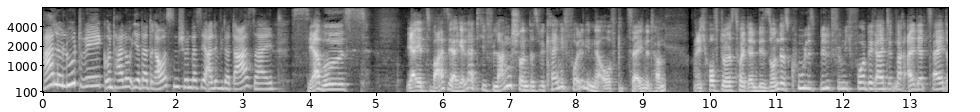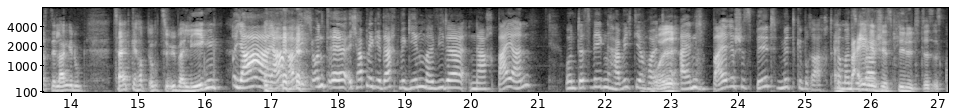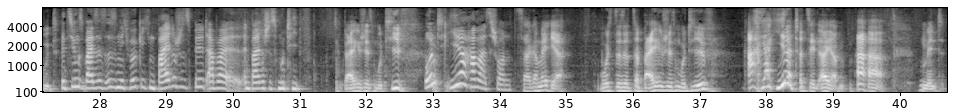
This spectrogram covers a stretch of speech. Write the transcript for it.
Hallo Ludwig und hallo ihr da draußen. Schön, dass ihr alle wieder da seid. Servus. Ja, jetzt war es ja relativ lang schon, dass wir keine Folge mehr aufgezeichnet haben. Ich hoffe, du hast heute ein besonders cooles Bild für mich vorbereitet nach all der Zeit. Hast du lang genug Zeit gehabt, um zu überlegen? Ja, ja, habe ich. Und äh, ich habe mir gedacht, wir gehen mal wieder nach Bayern. Und deswegen habe ich dir Jawohl. heute ein bayerisches Bild mitgebracht, kann ein man so bayerisches sagen. Bild, das ist gut. Beziehungsweise es ist nicht wirklich ein bayerisches Bild, aber ein bayerisches Motiv. Ein bayerisches Motiv. Und Okay. hier haben wir es schon. Sag mal her. Wo ist das jetzt ein bayerisches Motiv? Ach ja, hier tatsächlich. Ah ja. Moment.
